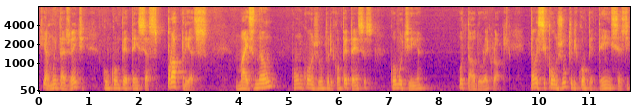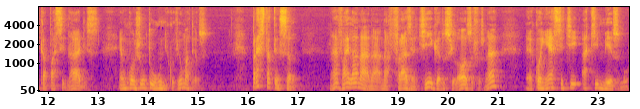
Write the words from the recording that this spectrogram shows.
Tinha muita gente com competências próprias, mas não com um conjunto de competências como tinha o tal do Ray Kroc. Então, esse conjunto de competências, de capacidades, é um conjunto único, viu, Mateus? Presta atenção. Né? Vai lá na, na, na, frase antiga dos filósofos, né? É, conhece-te a ti mesmo.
